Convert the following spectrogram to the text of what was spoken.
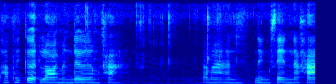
พับให้เกิดรอยเหมือนเดิมค่ะ ประมาณ1เซนนะคะ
